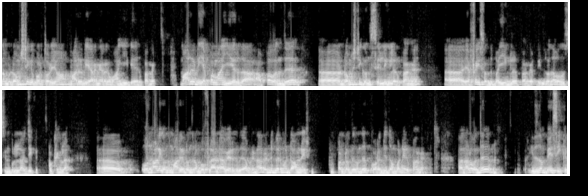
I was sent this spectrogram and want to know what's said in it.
நம்ம டொமஸ்டிக்கை பொறுத்தவரையும் மார்க்கெட் இறங்க இறங்க வாங்கிக்கிட்டே இருப்பாங்க. மார்க்கெட் எப்பெல்லாம் ஏறுதா அப்போ வந்து டொமஸ்டிக் வந்து செல்லிங்கில் இருப்பாங்க. எஃப்ஐஸ் வந்து பையிங்கில் இருப்பாங்க. இது வந்து ஒரு சிம்பிள் லாஜிக் ஓகேங்களா? ஒரு நாளைக்கு வந்து மார்க்கெட் வந்து ரொம்ப ஃப்ளாட்டாகவே இருக்குது அப்படின்னா ரெண்டு பேருமே டாமினேஷன் பண்ணுறது வந்து குறைஞ்சி தான் பண்ணியிருப்பாங்க. அதனால் வந்து இதுதான் பேசிக்கு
